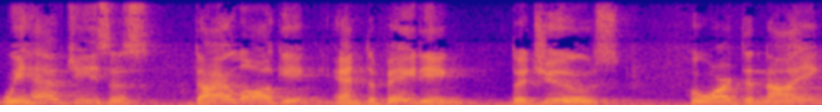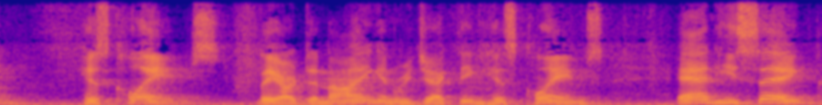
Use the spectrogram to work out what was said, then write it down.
we have Jesus dialoguing and debating the Jews who are denying his claims. They are denying and rejecting his claims. And he's saying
